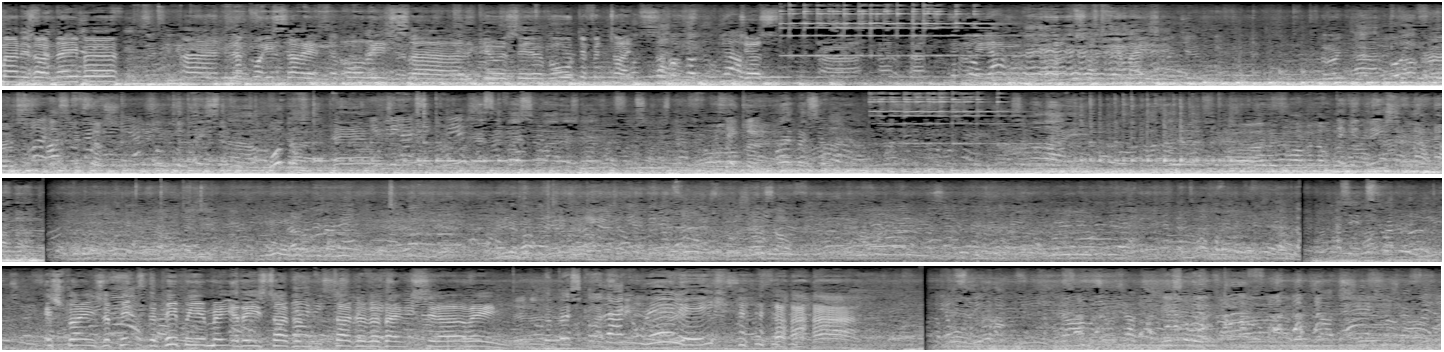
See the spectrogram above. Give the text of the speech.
Man is our neighbour, and look what he's selling. All these uh, liqueurs here of all different types. Just, uh, uh, I mean, absolutely amazing. Essa the pe- the people you meet at these type of type of events. You know what I mean? The best kind Like, really?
